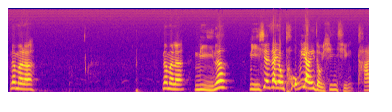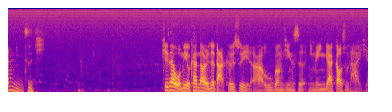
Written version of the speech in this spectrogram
那么呢？那么呢？你呢？你现在用同样一种心情贪你自己。现在我们有看到人在打瞌睡了啊，五光金色，你们应该告诉他一下，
